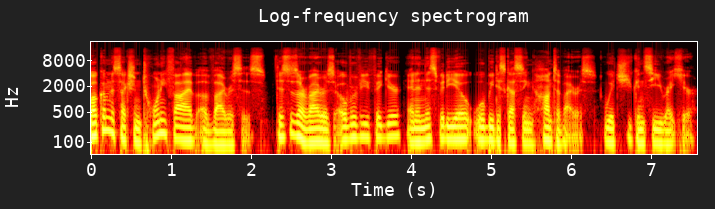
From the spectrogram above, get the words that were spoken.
Welcome to section 25 of viruses. This is our virus overview figure, and in this video, we'll be discussing hantavirus, which you can see right here.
